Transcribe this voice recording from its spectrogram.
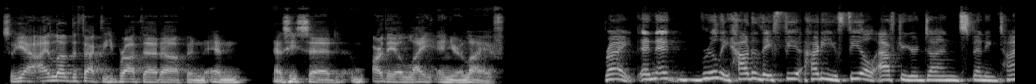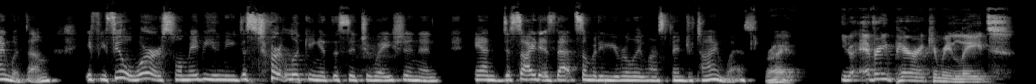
So yeah, I love the fact that he brought that up. And, and as he said, are they a light in your life? Right. And it really, how do they feel? How do you feel after you're done spending time with them? If you feel worse, well, maybe you need to start looking at the situation and, and decide, is that somebody you really want to spend your time with? Right. You know, every parent can relate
